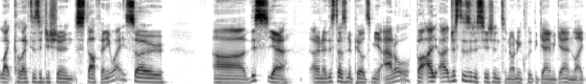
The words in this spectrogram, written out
like collector's edition stuff anyway. So uh this yeah, I don't know, this doesn't appeal to me at all, but I, I just as a decision to not include the game again like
